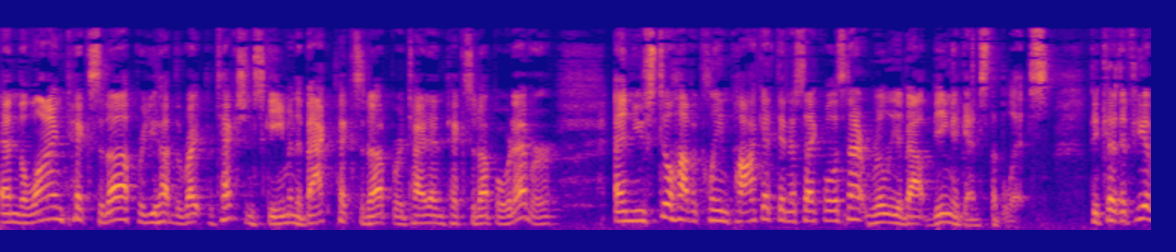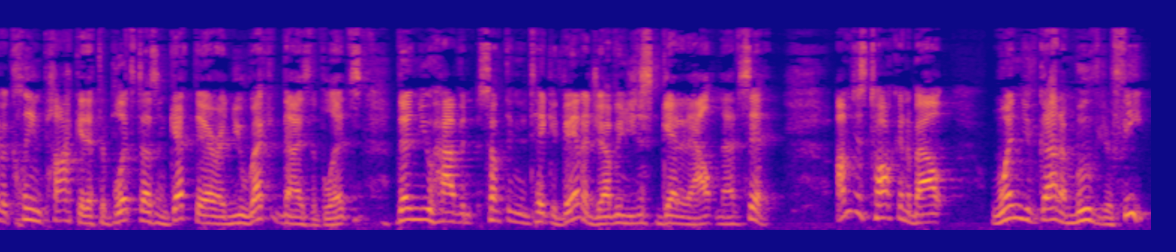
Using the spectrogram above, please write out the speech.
and the line picks it up or you have the right protection scheme and the back picks it up or a tight end picks it up or whatever, and you still have a clean pocket, then it's like, well, it's not really about being against the blitz. Because if you have a clean pocket, if the blitz doesn't get there and you recognize the blitz, then you have something to take advantage of and you just get it out and that's it. I'm just talking about when you've got to move your feet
